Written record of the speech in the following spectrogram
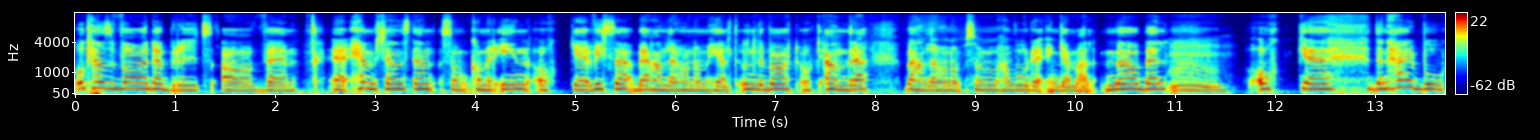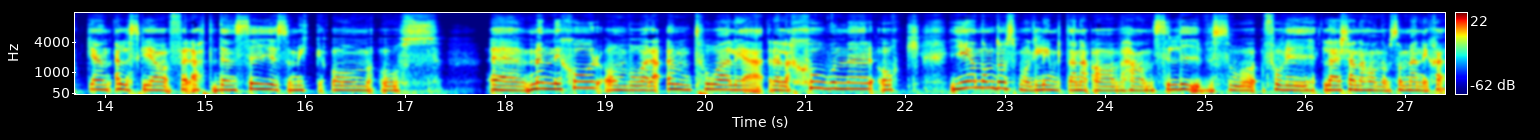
och hans vardag bryts av eh, eh, hemtjänsten som kommer in och eh, vissa behandlar honom helt underbart och andra behandlar honom som om han vore en gammal möbel. Mm. Och eh, Den här boken älskar jag för att den säger så mycket om oss eh, människor, om våra ömtåliga relationer och genom de små glimtarna av hans liv så får vi lära känna honom som människa.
